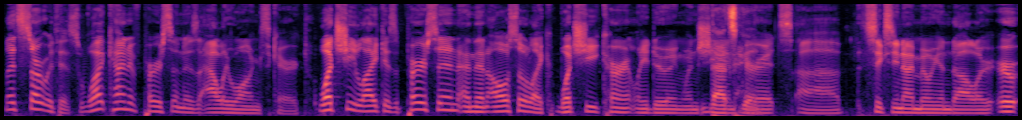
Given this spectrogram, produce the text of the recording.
Let's start with this. What kind of person is Ali Wong's character? What's she like as a person, and then also like what's she currently doing when she That's good. inherits uh, sixty nine million dollar or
